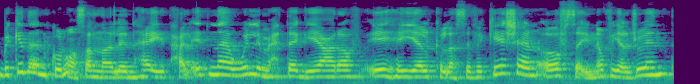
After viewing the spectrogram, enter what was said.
بكده نكون وصلنا لنهاية حلقتنا واللي محتاج يعرف إيه هي ال classification of synovial joint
